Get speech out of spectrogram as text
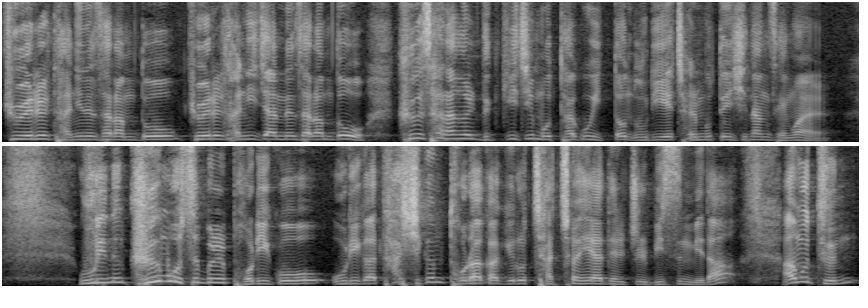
교회를 다니는 사람도 교회를 다니지 않는 사람도 그 사랑을 느끼지 못하고 있던 우리의 잘못된 신앙생활 우리는 그 모습을 버리고 우리가 다시금 돌아가기로 자처해야 될 줄 믿습니다. 아무튼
